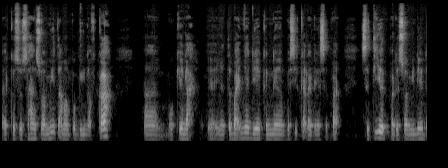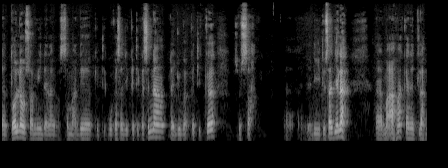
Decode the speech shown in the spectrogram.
uh, kesusahan suami tak mampu beri nafkah. Uh, mungkinlah uh, yang terbaiknya dia kena bersikaplah dengan sepat setia kepada suami dia dan tolong suami dalam sama ada ketika bukan saja ketika senang dan juga ketika susah. Jadi itu sajalah. Maaf lah kerana telah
